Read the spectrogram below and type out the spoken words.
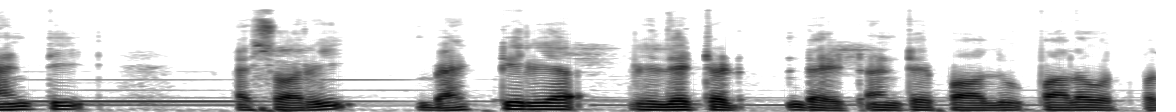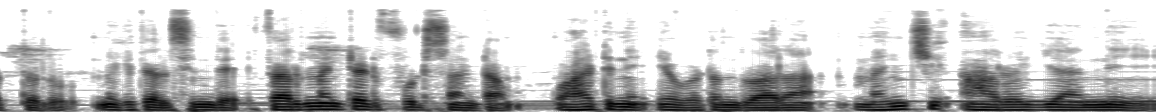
anti sorry bacteria related diet అంటే పాలు పాల ఉత్పత్తులు. మీకు తెలిసిందే ఫెర్మెంటెడ్ ఫుడ్స్ అంటాం. వాటిని ఇవ్వటం ద్వారా మంచి ఆరోగ్యాన్ని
